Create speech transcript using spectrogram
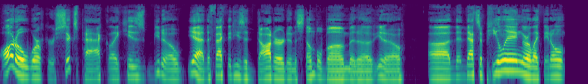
Auto Worker six pack, like his, you know, yeah, the fact that he's a dotard and a stumble bum and a, you know, uh, that that's appealing, or like they don't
